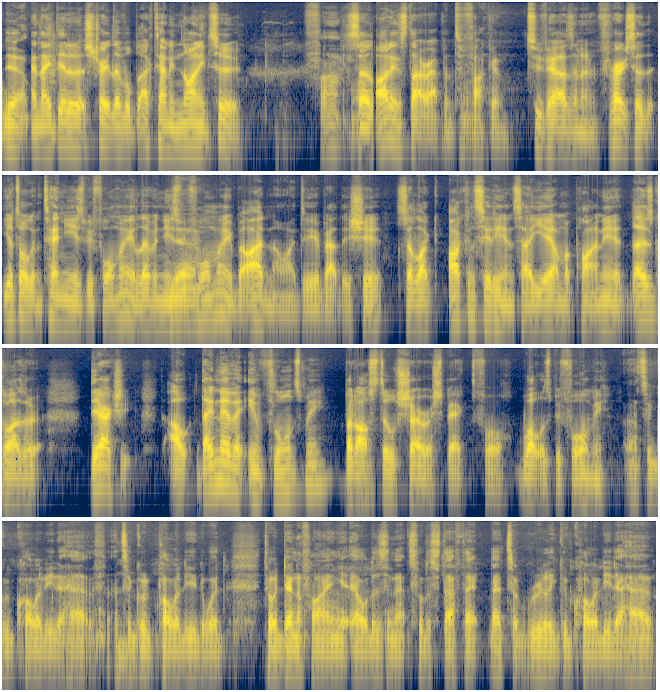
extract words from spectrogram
Yeah. and they did it at Street Level Blacktown in '92. Fuck. So I didn't start rapping to mm. fucking 2003. So you're talking 10 years before me, 11 years Yeah. before me, but I had no idea about this shit. So like I can sit here and say, yeah, I'm a pioneer. Those guys are, they're actually, I'll, they never influenced me, but I'll still show respect for what was before me. That's a good quality to have. That's a mm. good quality to to identifying your elders and that sort of stuff. That that's a really good quality to have.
